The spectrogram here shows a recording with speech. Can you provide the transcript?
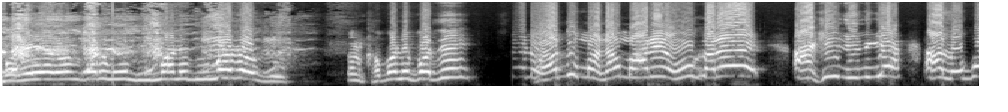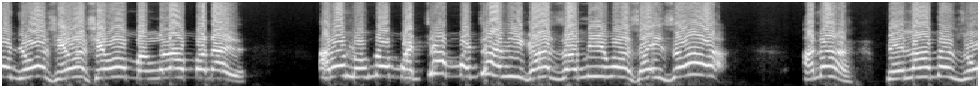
મને હેરાન કરે હું બીમાર બીમાર રહું છું. પણ ખબર નહીં પડતી? તું મને મારે શું કરે? આખી જિંદગી આ લોકો જો સેવા સેવા બંગલા બનાવે. અરે લોકો પચાસ પચાસ વીઘા જમીન વસાઈ છે. અને પેલા તો જો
